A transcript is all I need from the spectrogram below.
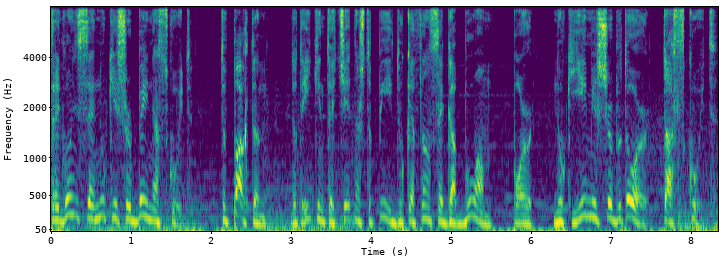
tregojnë se nuk i shërbejnë askujt. Të paktën do të ikin të qetë në shtëpi duke thënë se gabuam, por nuk jemi shërbëtorë të askujt.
